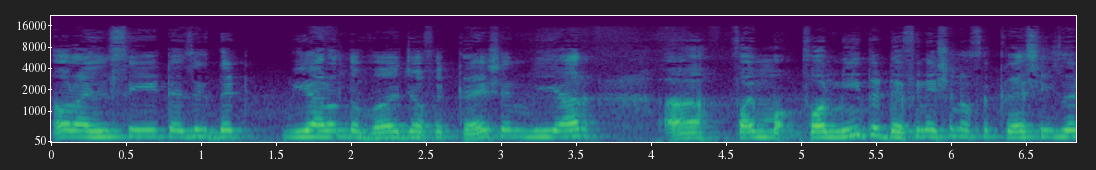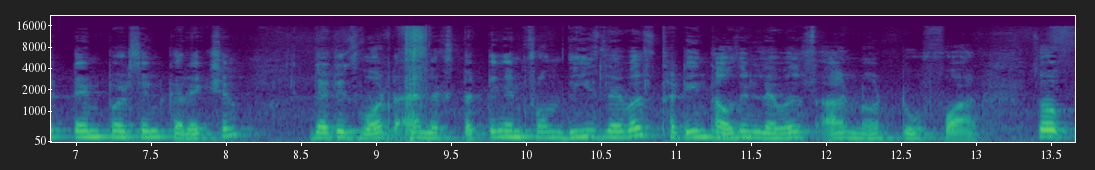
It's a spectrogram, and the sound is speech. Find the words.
or I will say it as a, that we are on the verge of a crash and we are uh, for for me the definition of a crash is a 10% correction. That is what I am expecting and from these levels 13000 levels are not too far. So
